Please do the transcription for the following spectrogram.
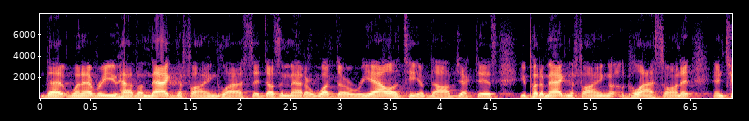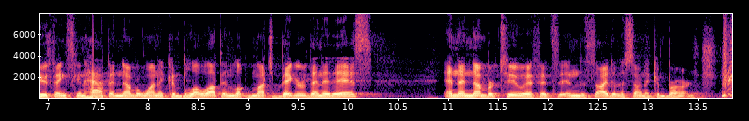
that whenever you have a magnifying glass, it doesn't matter what the reality of the object is. You put a magnifying glass on it, and two things can happen. Number one, it can blow up and look much bigger than it is. And then number two, if it's in the sight of the sun, it can burn.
